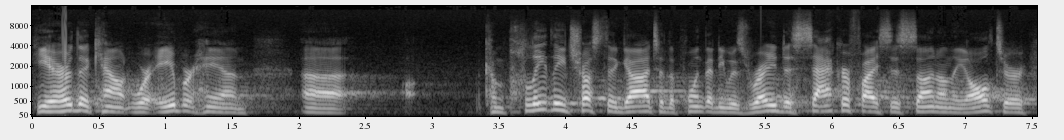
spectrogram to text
He heard the account where Abraham uh, completely trusted God to the point that he was ready to sacrifice his son on the altar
